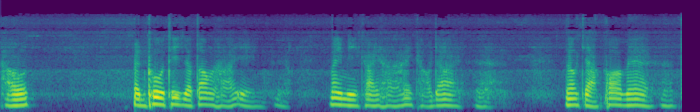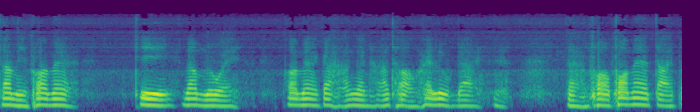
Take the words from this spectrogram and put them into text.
เขาเป็นผู้ที่จะต้องหาเอง ไม่มีใครหาให้เขาได้ นอกจากพ่อแม่ ถ้ามีพ่อแม่ที่ร่ำรวย พ่อแม่ก็หาเงินหาทองให้ลูกได้ แต่พอพ่อแม่ตายไป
